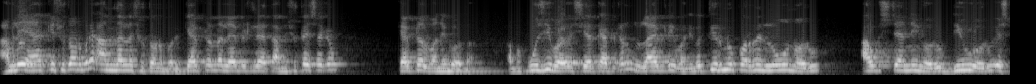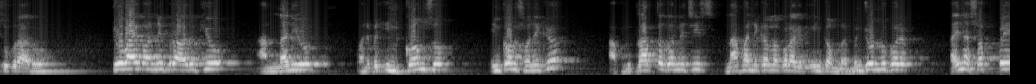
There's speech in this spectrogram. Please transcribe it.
हामीले यहाँ के छुट्याउनु पऱ्यो? आम्दानीलाई छुट्याउनु पऱ्यो। क्यापिटल र लाइबिलिटीलाई त हामीले छुट्याइसक्यौँ। क्यापिटल भनेको त। अब पुँजी भयो सेयर क्यापिटल लाइबिलिटी भनेको तिर्नुपर्ने लोनहरू आउटस्ट्यान्डिङहरू ड्युहरू यस्तो कुराहरू हो। त्यो बाहेक अन्य कुराहरू के हो? आम्दानी हो। भनेपछि इन्कम्स हो। इन्कम्स भनेको आफूले प्राप्त गर्ने चिज नाफा निकाल्नको लागि इन्कमलाई पनि जोड्नु पऱ्यो। होइन? सबै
